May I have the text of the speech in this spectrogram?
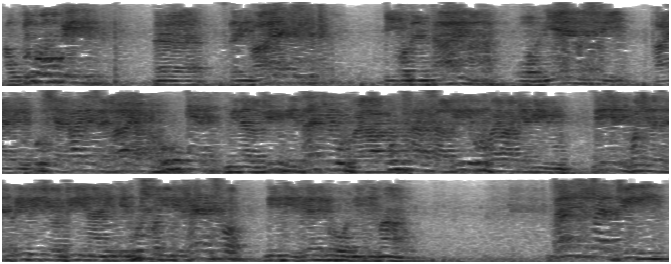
A u drugom opet e, rivajet i komentarima o vrijednosti آية الكرسي kaže se la yakrubuke minel džini zekerun vela unsa sabirun vela kebirun. Neće ti moći da se približi od džina niti muško niti žensko niti veliko niti malo. Da li su sad džini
